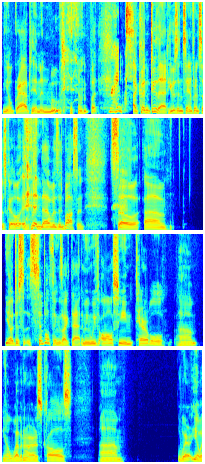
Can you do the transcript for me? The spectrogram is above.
you know, grabbed him and moved him, but right. I couldn't do that. He was in San Francisco and I was in Boston. So, um, you know, just simple things like that. I mean, we've all seen terrible, um, you know, webinars, calls, um, where you know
